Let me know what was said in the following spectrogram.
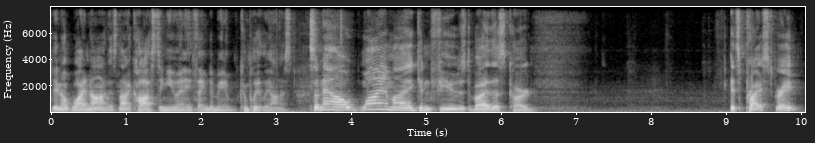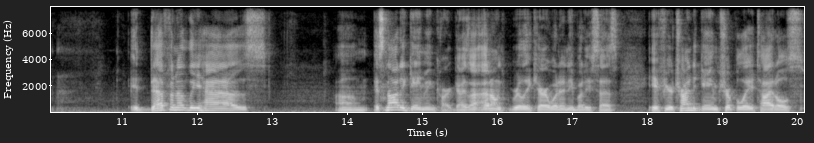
you know why not? It's not costing you anything to be completely honest. So now, why am I confused by this card? It's priced great. It definitely has. Um, it's not a gaming card, guys. I, I don't really care what anybody says. If you're trying to game AAA titles,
